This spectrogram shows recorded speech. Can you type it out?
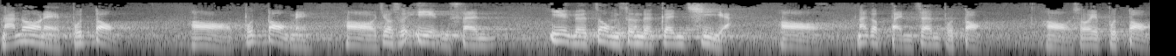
然后呢不动，哦，不动呢，哦，就是应身，应了众生的根气呀，哦，那个本真不动，哦，所以不动，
